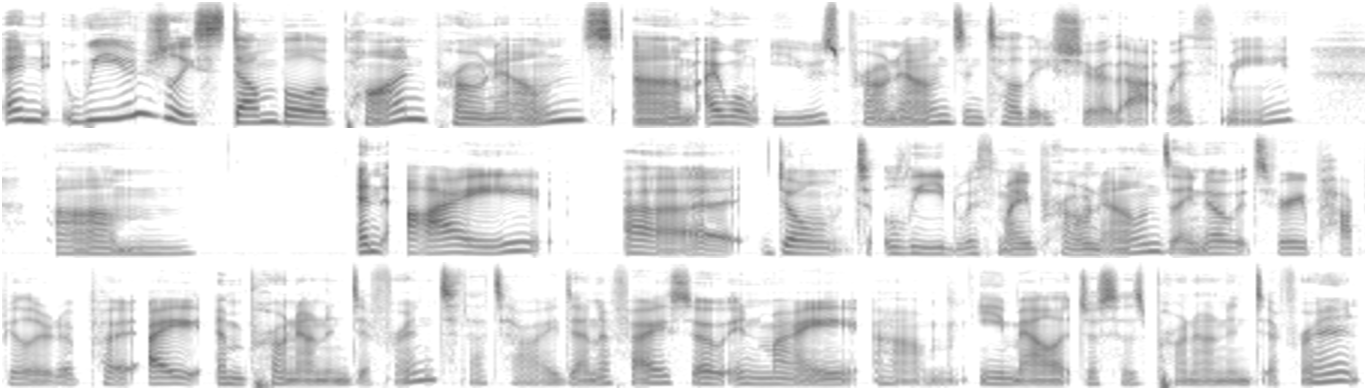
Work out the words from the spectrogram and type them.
and we usually stumble upon pronouns. Um, I won't use pronouns until they share that with me. Um, and I uh, don't lead with my pronouns. I know it's very popular to put, I am pronoun indifferent. That's how I identify. So in my um, email, it just says pronoun indifferent.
